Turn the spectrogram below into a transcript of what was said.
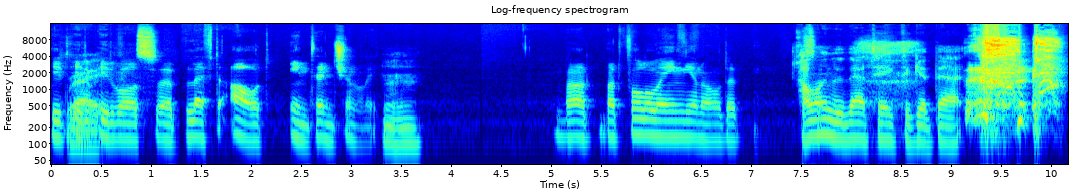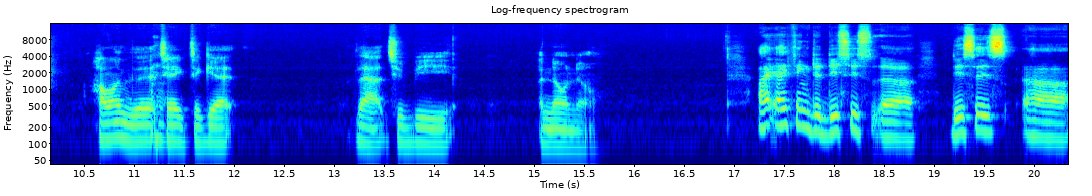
It, Right. it, it was uh, left out intentionally. But but following you know that How long did that take to get that? How long did it take to get that to be a no-no? I, I think that this is uh, this is uh,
